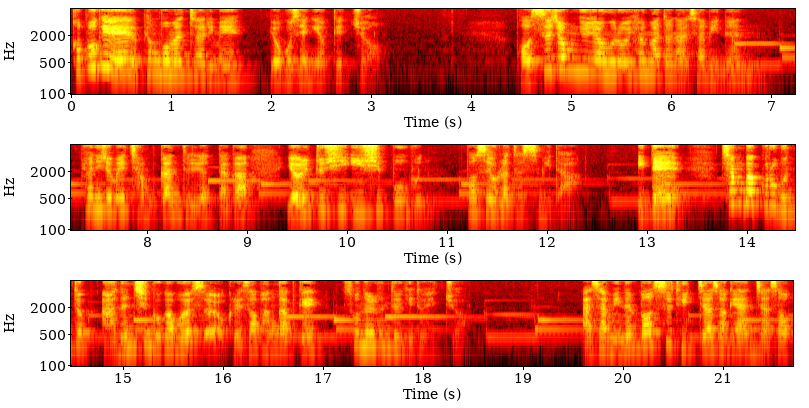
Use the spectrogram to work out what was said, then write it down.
겉보기에 평범한 차림의 여고생이었겠죠. 버스 정류장으로 향하던 아사미는 편의점에 잠깐 들렸다가 12시 25분 버스에 올라탔습니다. 이때 창밖으로 문득 아는 친구가 보였어요. 그래서 반갑게 손을 흔들기도 했죠. 아사미는 버스 뒷좌석에 앉아서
